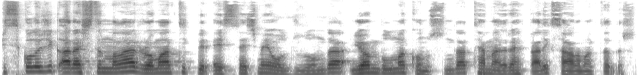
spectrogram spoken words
Psikolojik araştırmalar romantik bir eş seçme yolculuğunda yön bulma konusunda temel rehberlik sağlamaktadır.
